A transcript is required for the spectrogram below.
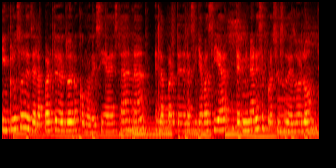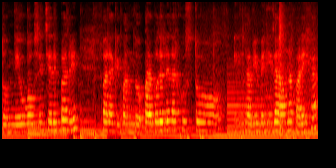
Incluso desde la parte del duelo, como decía esta Ana, en la parte de la silla vacía, terminar ese proceso de duelo donde hubo ausencia de padre para que cuando para poderle dar justo eh, la bienvenida a una pareja,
